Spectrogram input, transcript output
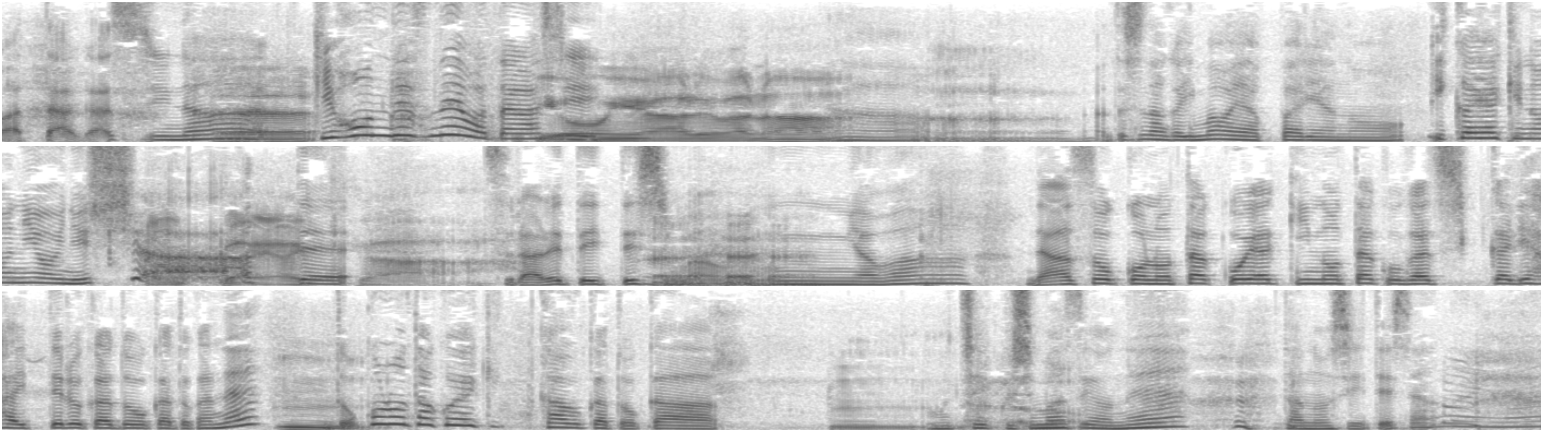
綿菓子な、えー基本ですね、綿菓基子。本や、あれはな。私なんか今はやっぱりあの、イカ焼きの匂いにシャーって。か。つられていってしまう。うん、やわ。で、あそこのたこ焼きのタコがしっかり入ってるかどうかとかね。うんどこのたこ焼き買うかとか、うん。もうチェックしますよね。楽しいってしゃあないな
